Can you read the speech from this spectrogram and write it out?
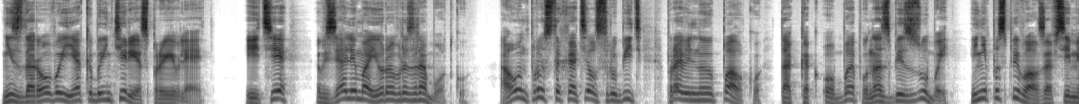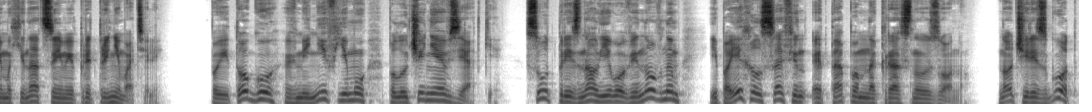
нездоровый якобы интерес проявляет. И те взяли майора в разработку а он просто хотел срубить правильную палку, так как ОБЭП у нас беззубый и не поспевал за всеми махинациями предпринимателей. По итогу, вменив ему получение взятки, суд признал его виновным и поехал Сафин этапом на красную зону. Но через год,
